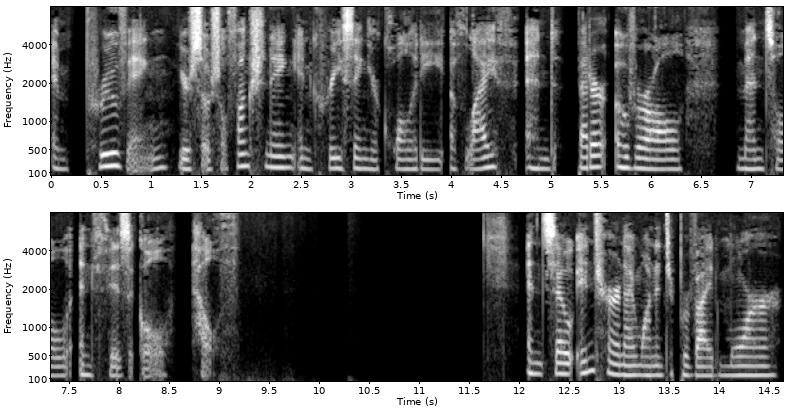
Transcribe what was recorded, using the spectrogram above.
improving your social functioning, increasing your quality of life, and better overall mental and physical health. And so, in turn, I wanted to provide more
